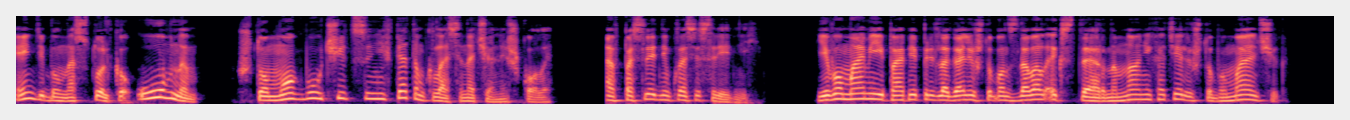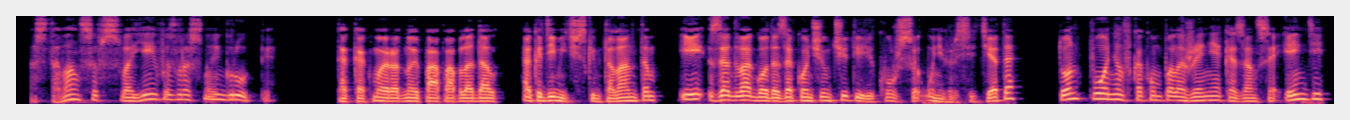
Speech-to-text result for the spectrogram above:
Энди был настолько умным, что мог бы учиться не в пятом классе начальной школы, а в последнем классе средней. Его маме и папе предлагали, чтобы он сдавал экстерном, но они хотели, чтобы мальчик оставался в своей возрастной группе. Так как мой родной папа обладал академическим талантом и за два года закончил четыре курса университета, то он понял, в каком положении оказался Энди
